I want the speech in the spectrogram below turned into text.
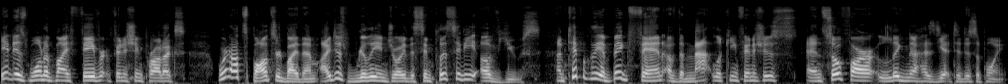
It is one of my favorite finishing products. We're not sponsored by them, I just really enjoy the simplicity of use. I'm typically a big fan of the matte looking finishes, and so far Ligna has yet to disappoint.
